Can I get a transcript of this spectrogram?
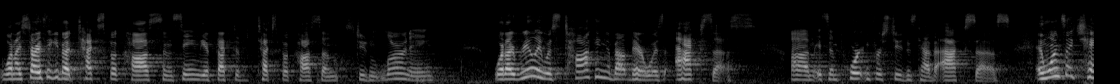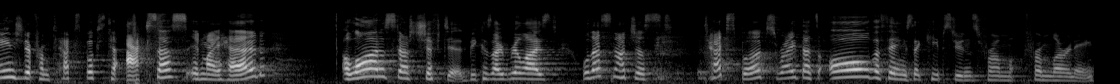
when I started thinking about textbook costs and seeing the effect of textbook costs on student learning, what I really was talking about there was access. Um, it's important for students to have access. And once I changed it from textbooks to access in my head, a lot of stuff shifted because I realized, well, that's not just textbooks, right? That's all the things that keep students from, from learning.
